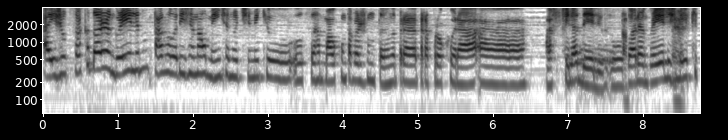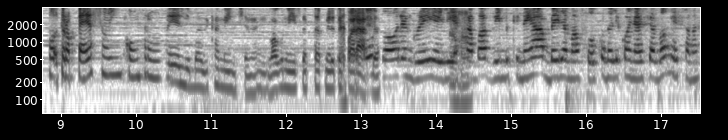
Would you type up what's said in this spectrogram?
Aí junto, só que o Dorian Gray ele não estava originalmente no time que o, o Sir Malcolm estava juntando para procurar a, a filha dele. O ah, Dorian Gray, eles é. meio que tropeçam e encontram ele, basicamente, né? Logo no início da primeira temporada. O Dorian Gray, ele uhum. acaba vindo que nem a abelha na flor quando ele conhece a Vanessa, né?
